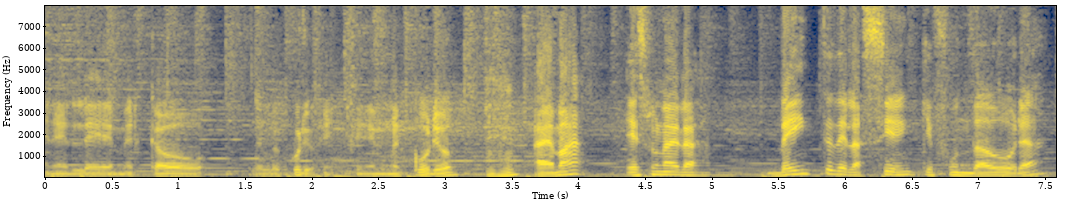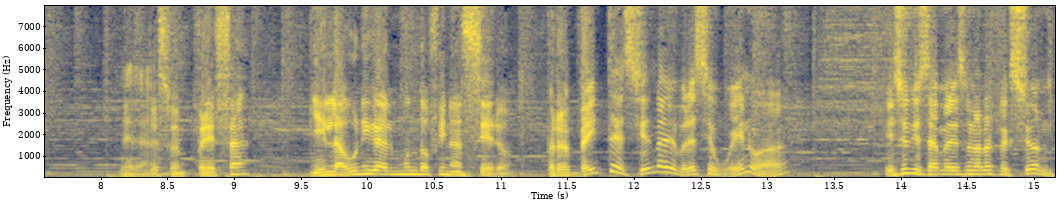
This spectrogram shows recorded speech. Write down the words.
en el eh, mercado El Mercurio. en el Mercurio. Además, es una de las 20 de las 100 que es fundadora Mira. de su empresa y es la única del mundo financiero. Pero el 20 de 100 me parece bueno, ¿ah? Eso quizás merece una reflexión.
